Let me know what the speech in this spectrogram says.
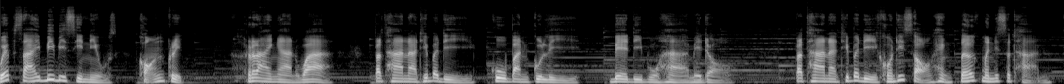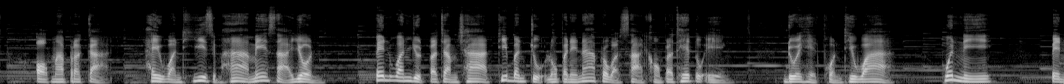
เว็บไซต์ BBC News ของอังกฤษ รายงานว่า ประธานาธิบดีกูร์บันกูลี เบร์ดีมูฮาเมดอฟ ประธานาธิบดีคนที่สองแห่งเติร์กเมนิสถาน ออกมาประกาศให้วันที่ 25 เมษายน เป็นวันหยุดประจำชาติที่บรรจุลงไปในหน้าประวัติศาสตร์ของประเทศตัวเองโดยเหตุผลที่ว่า วันนี้เป็น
